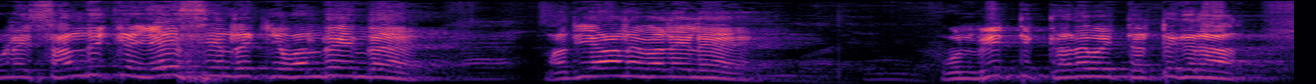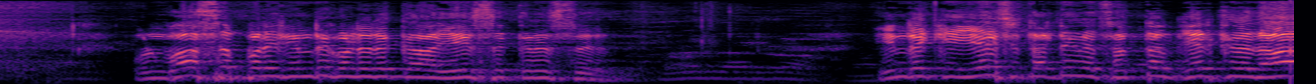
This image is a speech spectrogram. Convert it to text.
உன்னை சந்திக்க இயேசு இன்றைக்கு வந்து இந்த மதியான வேளையில உன் வீட்டு கதவை தட்டுகிறார். உன் வாசப்படி நின்று கொண்டிருக்கிறார் இயேசு கிறிஸ்து. இன்றைக்கு இயேசு தட்டுகிற சத்தம் கேட்கிறதா?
